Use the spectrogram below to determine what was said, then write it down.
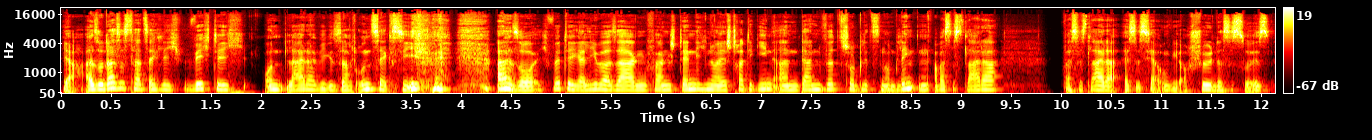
Ja, also das ist tatsächlich wichtig und leider, wie gesagt, unsexy. Also ich würde dir ja lieber sagen, fang ständig neue Strategien an, dann wird's schon blitzen und blinken. Aber es ist leider, was ist leider, es ist ja irgendwie auch schön, dass es so ist,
